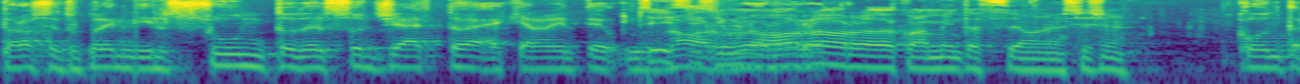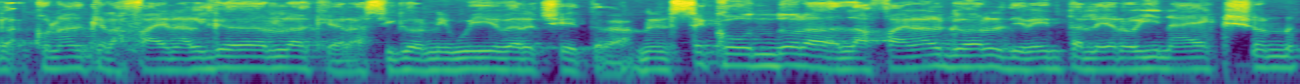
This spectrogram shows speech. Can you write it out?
però se tu prendi il sunto del soggetto è chiaramente un Sì, horror, sì, sì, un horror con ambientazione, sì, sì. contra- con anche la Final Girl che era Sigourney Weaver eccetera nel secondo la, la Final Girl diventa l'eroina action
